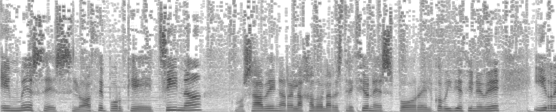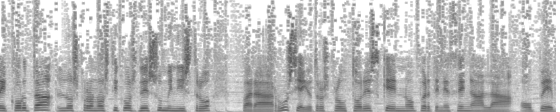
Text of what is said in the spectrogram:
en meses. Lo hace porque China como saben, ha relajado las restricciones por el COVID-19 y recorta los pronósticos de suministro para Rusia y otros productores que no pertenecen a la OPEP.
